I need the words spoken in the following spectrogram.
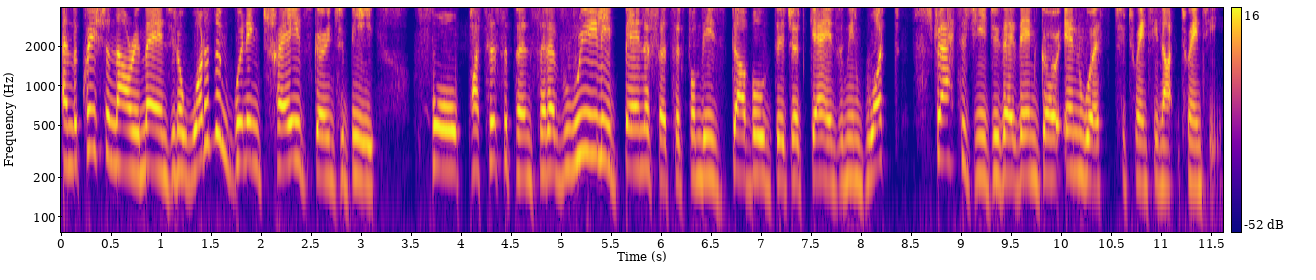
And the question now remains, you know, what are the winning trades going to be for participants that have really benefited from these double digit gains? I mean, what strategy do they then go in with to 2020?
